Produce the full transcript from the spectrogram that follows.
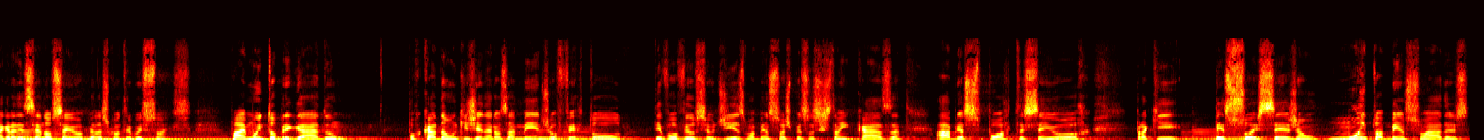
Orar agradecendo ao Senhor pelas contribuições. Pai, muito obrigado por cada um que generosamente ofertou, devolveu o seu dízimo. Abençoa as pessoas que estão em casa. Abre as portas, Senhor, para que pessoas sejam muito abençoadas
